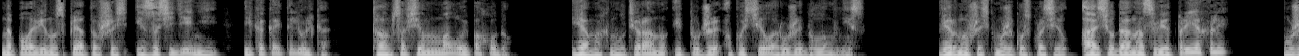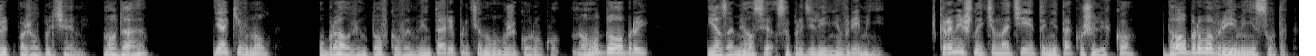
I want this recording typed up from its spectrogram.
наполовину спрятавшись из-за сидений, и какая-то люлька. Там совсем малой, походу. Я махнул тирану и тут же опустил оружие дулом вниз. Вернувшись к мужику, спросил, «А сюда на свет приехали?» Мужик пожал плечами. «Ну да». Я кивнул, убрал винтовку в инвентарь и протянул мужику руку. «Ну, добрый». Я замялся с определением времени. В кромешной темноте это не так уж и легко. Доброго времени суток.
